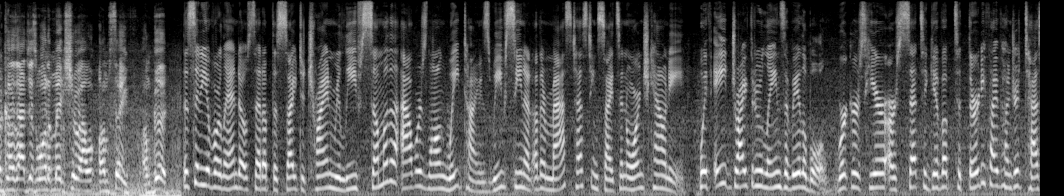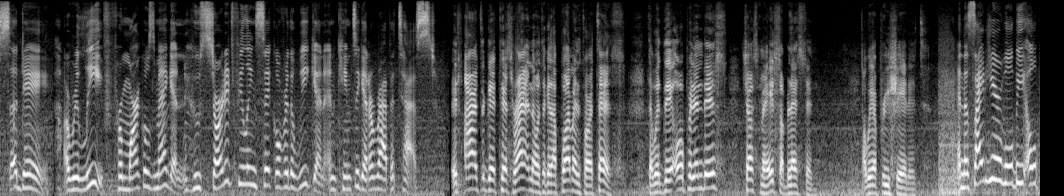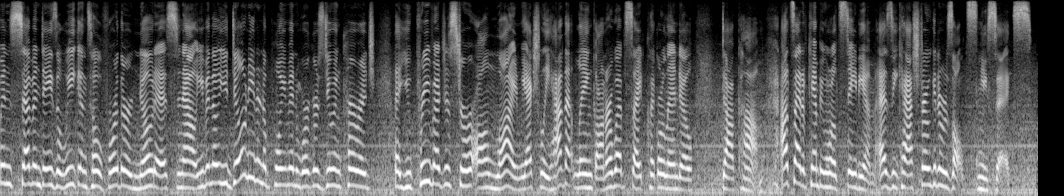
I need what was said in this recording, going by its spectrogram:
Because I just want to make sure I, am safe. I'm good. The city of Orlando set up the site to try and relieve some of the hours long wait times we've seen at other mass testing sites in Orange County. With eight drive through lanes available, workers here are set to give up to 3,500 tests a day. A relief for Marcos Megan, who started feeling sick over the weekend and came to get a rapid test. It's hard to get tests right now to get appointment for a test. So with they opening this, trust me, it's a blessing. And we appreciate it. And the site here will be open seven days a week until further notice. Now, even though you don't need an appointment, workers do encourage that you pre-register online. We actually have that link on our website, clickorlando.com. Outside of Camping World Stadium, Ezzy Castro getting results, News 6.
